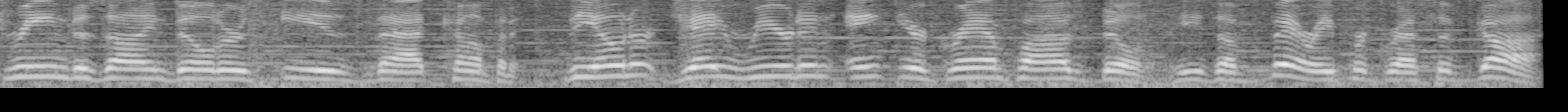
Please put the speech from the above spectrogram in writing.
Dream Design Builders is that company. The owner, Jay Riordan, ain't your grandpa's builder. He's a very progressive guy.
